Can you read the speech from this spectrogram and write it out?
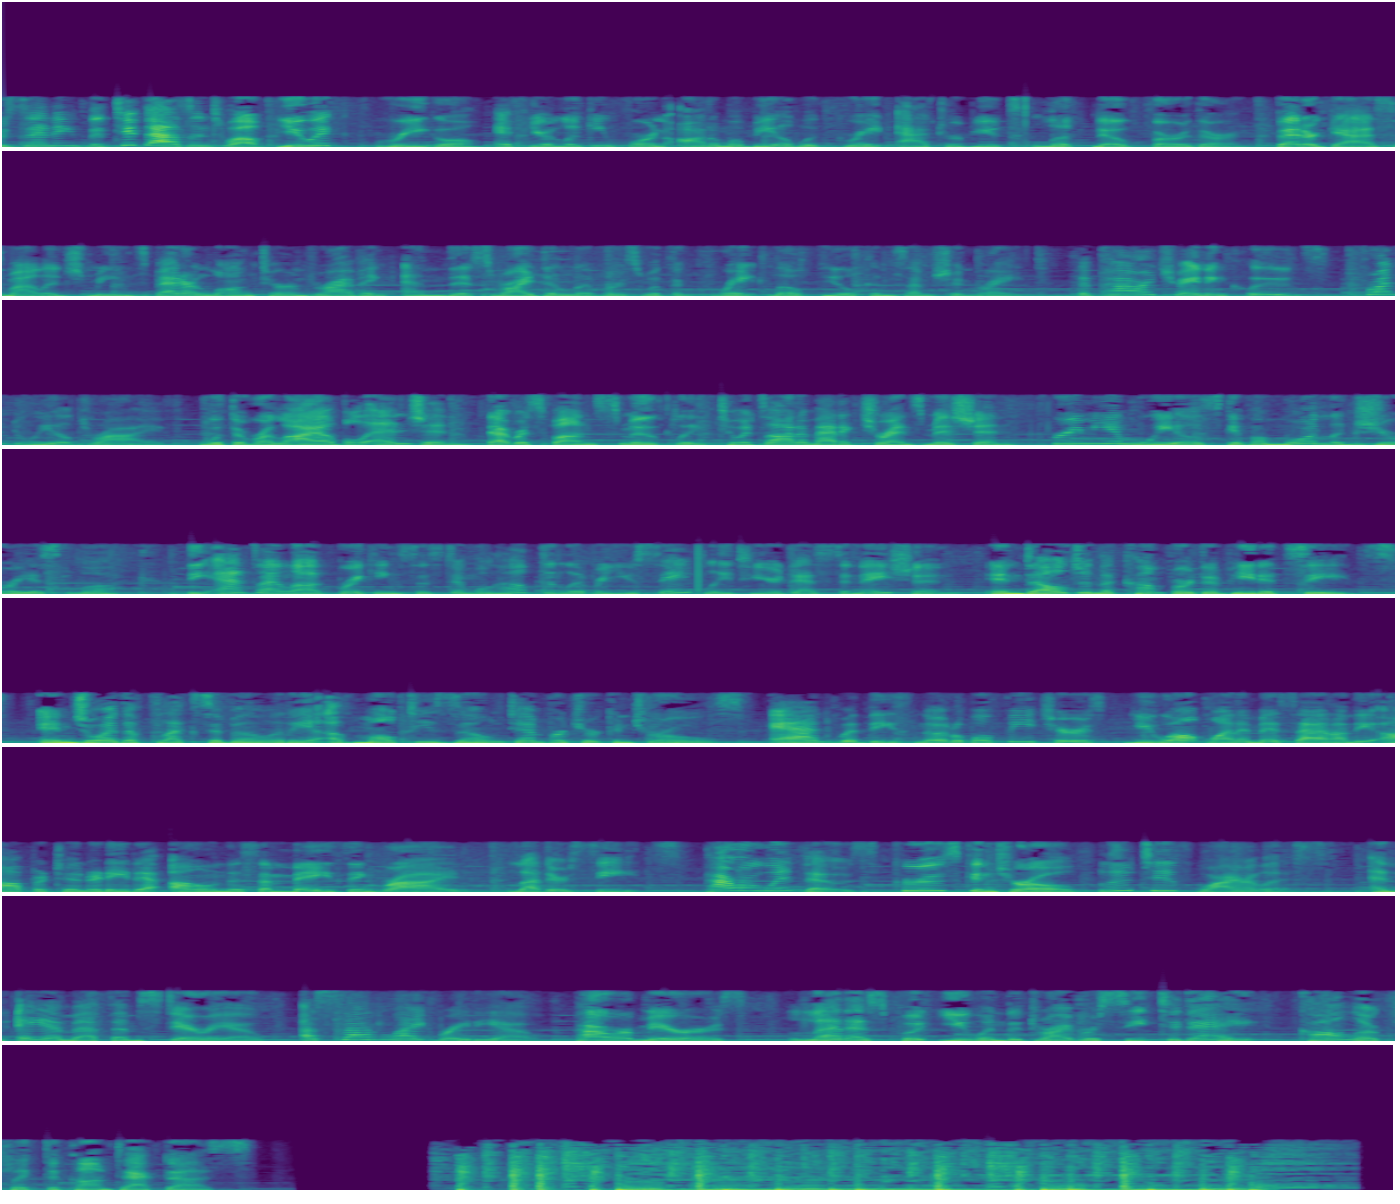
Presenting the 2012 Buick Regal. If you're looking for an automobile with great attributes, look no further. Better gas mileage means better long-term driving, and this ride delivers with a great low fuel consumption rate. The powertrain includes front-wheel drive with a reliable engine that responds smoothly to its automatic transmission. Premium wheels give a more luxurious look. The anti-lock braking system will help deliver you safely to your destination. Indulge in the comfort of heated seats. Enjoy the flexibility of multi-zone temperature controls. And with these notable features, you won't want to miss out on the opportunity to own this amazing ride. Leather seats, power windows, cruise control, Bluetooth wireless, an AM FM stereo, a satellite radio, power mirrors. Let us put you in the driver's seat today. Call or click to contact us.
